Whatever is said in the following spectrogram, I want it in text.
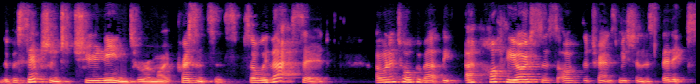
the perception to tune in to remote presences. So, with that said, I want to talk about the apotheosis of the transmission aesthetics,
